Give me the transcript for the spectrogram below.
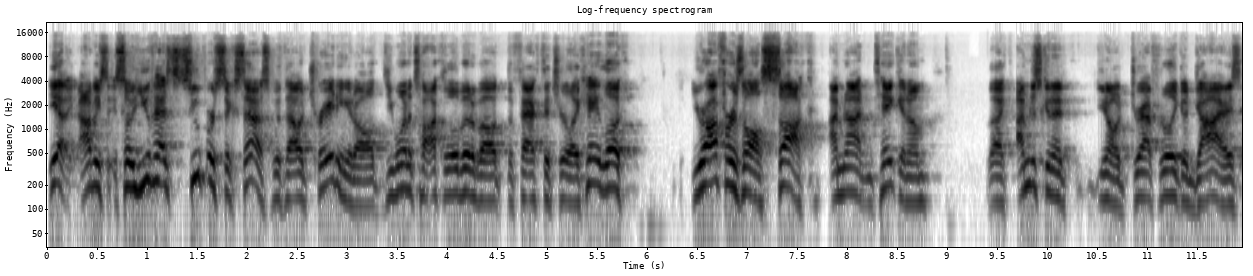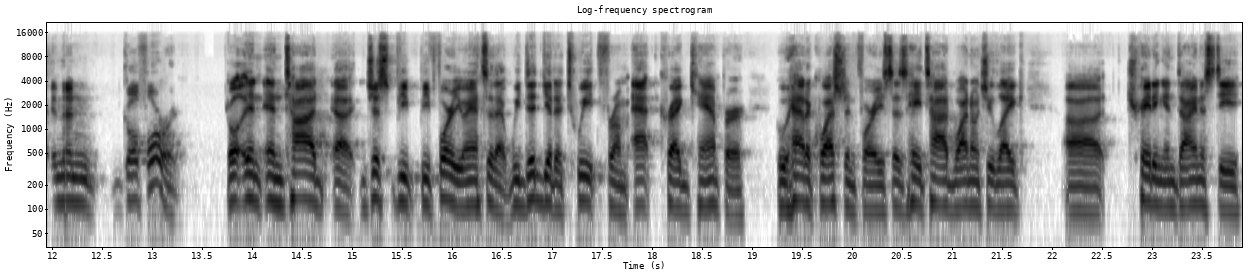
Yeah, obviously. So you've had super success without trading at all. Do you want to talk a little bit about the fact that you're like, hey, look, your offers all suck. I'm not taking them. Like, I'm just gonna, you know, draft really good guys and then go forward. Well, and, and Todd, uh, just be, before you answer that, we did get a tweet from at Craig Camper who had a question for you. He says, Hey, Todd, why don't you like uh, trading in Dynasty?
